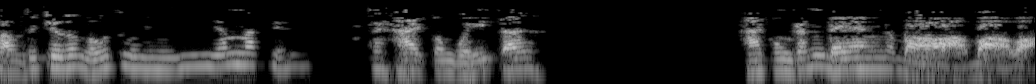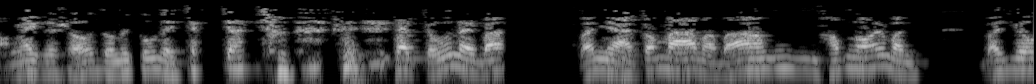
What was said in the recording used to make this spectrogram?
phòng tôi chưa có ngủ tôi nhắm mắt vậy. Thấy hai con quỷ tới. Hai con rắn đen nó bò bò bò ngay cửa sổ tôi nói cứu này chắc chết. bà chủ này bà bà nhà có ma mà bà không không nói mình. Bà vô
